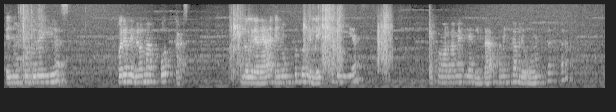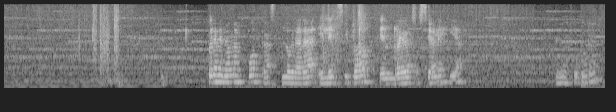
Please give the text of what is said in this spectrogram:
en un futuro guías fuera de broma podcast logrará en un futuro el éxito guías por favor, dame claridad con esta pregunta. Fuera de broma, podcast logrará el éxito en redes sociales ya en el futuro.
